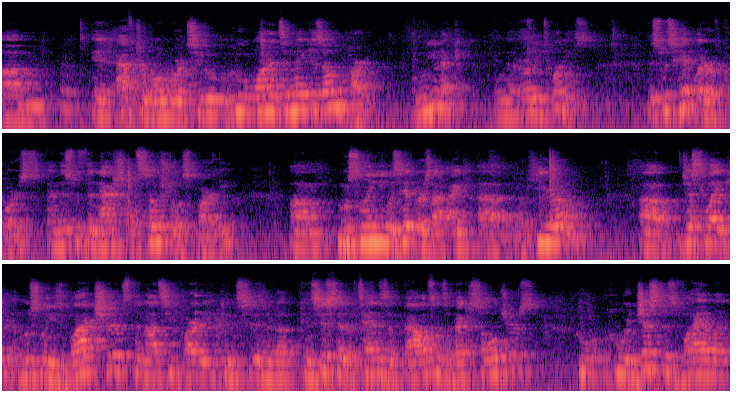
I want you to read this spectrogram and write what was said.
um, in, after World War II who wanted to make his own party in Munich in the early 20s. This was Hitler, of course, and this was the National Socialist Party. Um, Mussolini was Hitler's uh, uh, hero. Uh, just like Mussolini's black shirts, the Nazi Party consisted of, consisted of tens of thousands of ex-soldiers who, who were just as violent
